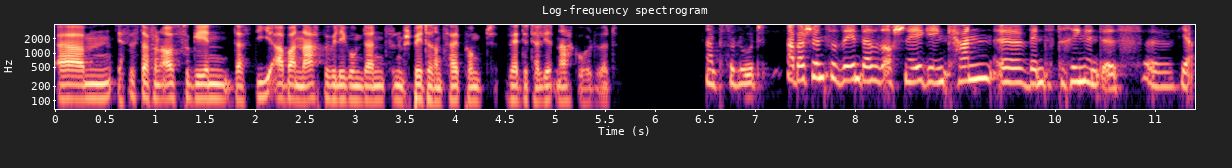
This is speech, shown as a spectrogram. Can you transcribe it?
Ähm, es ist davon auszugehen, dass die aber nach Bewilligung dann zu einem späteren Zeitpunkt sehr detailliert nachgeholt wird. Absolut. Aber schön zu sehen, dass es auch schnell gehen kann, äh, wenn es dringend ist. Äh, ja.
